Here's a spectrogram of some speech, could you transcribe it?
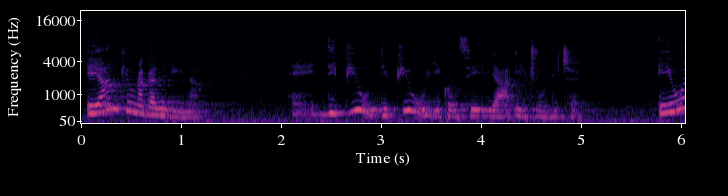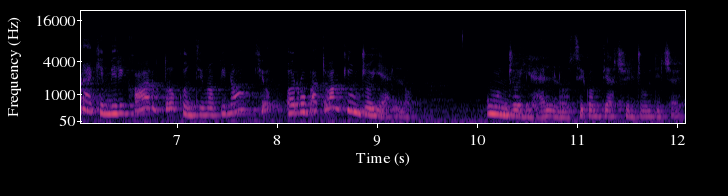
E anche una gallina. E di più, di più, gli consiglia il giudice. E ora che mi ricordo, continua Pinocchio, ho rubato anche un gioiello. Un gioiello, si compiace il giudice.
